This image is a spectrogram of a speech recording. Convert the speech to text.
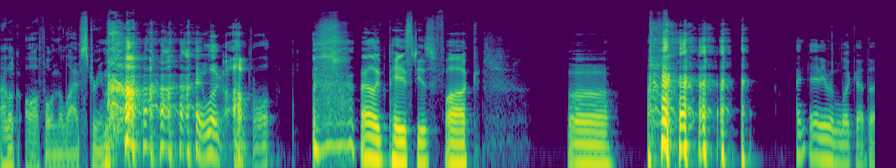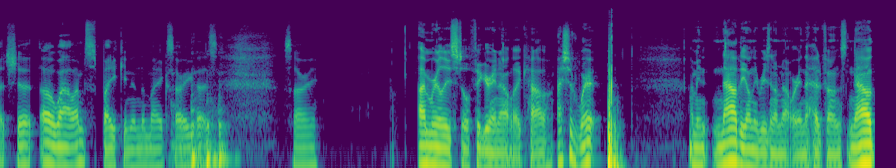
I look awful in the live stream. I look awful. I look pasty as fuck. Uh, I can't even look at that shit. Oh wow, I'm spiking in the mic. Sorry guys. Sorry. I'm really still figuring out like how I should wear. I mean, now the only reason I'm not wearing the headphones now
